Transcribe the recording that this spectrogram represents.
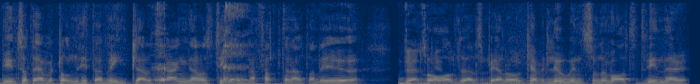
Det är inte så att Everton hittar vinklar och trianglar och sticker med fötterna, utan det är ju Duellspel. boll, duellspel. Och Kevin Lewin som normalt sett vinner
